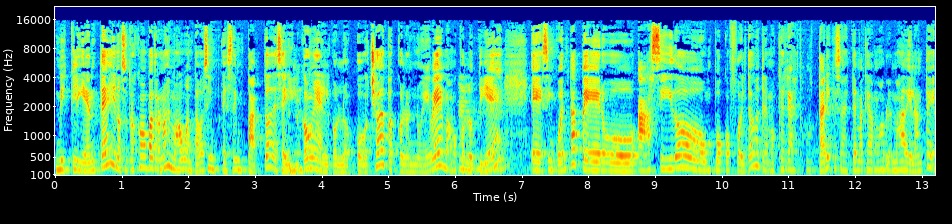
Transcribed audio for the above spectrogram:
mis clientes y nosotros como patronos hemos aguantado ese, ese impacto de seguir con el, con los 8, después con los 9, vamos con los 10, eh, 50, pero ha sido un poco fuerte donde tenemos que reajustar y quizás es tema que vamos a hablar más adelante,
